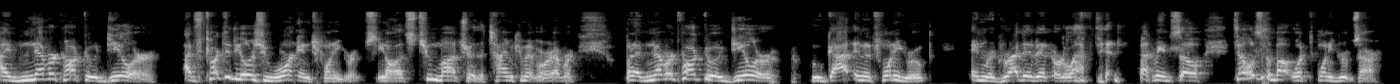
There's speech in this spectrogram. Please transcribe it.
I've never talked to a dealer I've talked to dealers who weren't in 20 groups. You know, it's too much or the time commitment or whatever. But I've never talked to a dealer who got in a 20 group and regretted it or left it. I mean, so tell us about what 20 groups are.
